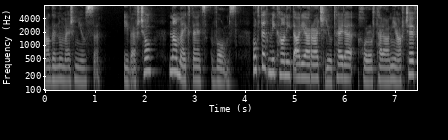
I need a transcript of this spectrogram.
նա գնում էր մյուսը։ Ի վերջո, նա մեկնեց Worms, որտեղ մի քանի տարի առաջ Լյութերը խորհրդարանի առջև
